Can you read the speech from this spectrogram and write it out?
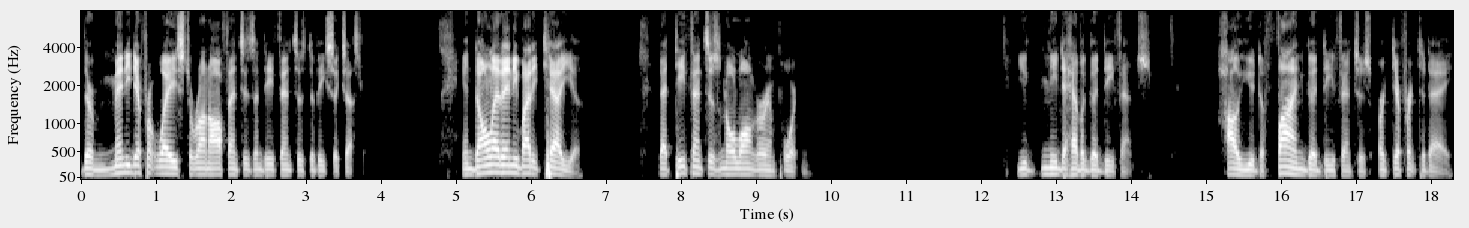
There are many different ways to run offenses and defenses to be successful. And don't let anybody tell you that defense is no longer important. You need to have a good defense. How you define good defenses are different today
